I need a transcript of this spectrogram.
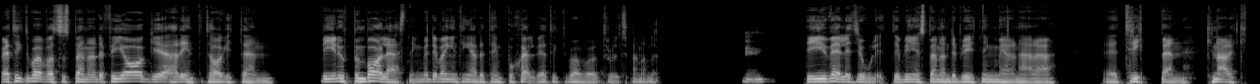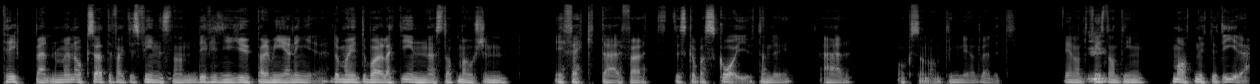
Och jag tyckte bara det var så spännande för jag hade inte tagit den, det är en uppenbar läsning men det var ingenting jag hade tänkt på själv. Jag tyckte bara det var otroligt spännande. Mm. Det är ju väldigt roligt. Det blir en spännande brytning med den här eh, trippen, knarktrippen, men också att det faktiskt finns någon, det finns en djupare mening i det. De har ju inte bara lagt in en stop motion effekt där för att det ska vara skoj, utan det är också någonting nödvändigt. Det är något, Mm. finns någonting matnyttigt i det.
